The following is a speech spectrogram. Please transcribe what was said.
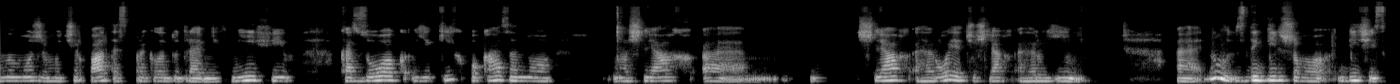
ми можемо черпати з прикладу древніх міфів, казок, в яких показано шлях, е, шлях героя чи шлях героїні. Е, Ну, здебільшого більшість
